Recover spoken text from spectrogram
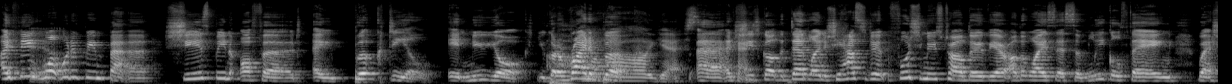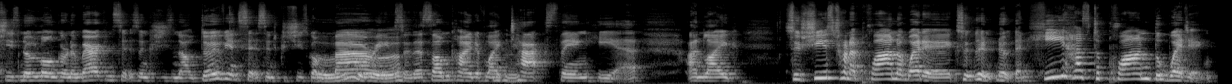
I think Yeah. what would have been better. She has been offered a book deal in New York. You've got to write a book. Oh yes, Uh, and Okay. she's got the deadline and she has to do it before she moves to Aldovia. Otherwise, there's some legal thing where she's no longer an American citizen because she's an Aldovian citizen because she's got Ooh. married. So there's some kind of like Mhm. tax thing here. And like, so she's trying to plan a wedding. So then, no, then he has to plan the wedding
